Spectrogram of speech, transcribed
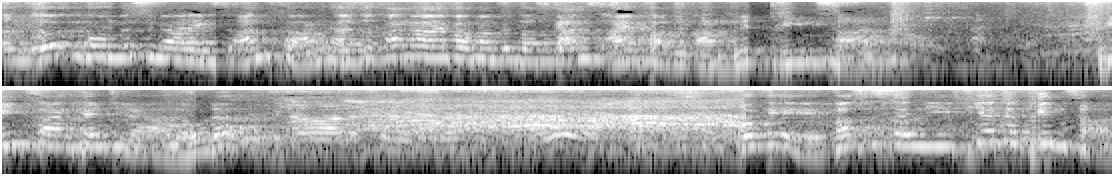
Ähm, irgendwo müssen wir allerdings anfangen. Also fangen wir einfach mal mit was ganz Einfachem an, mit Primzahlen. Primzahlen kennt ihr alle, oder? Ja. Okay, was ist denn die vierte Primzahl?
